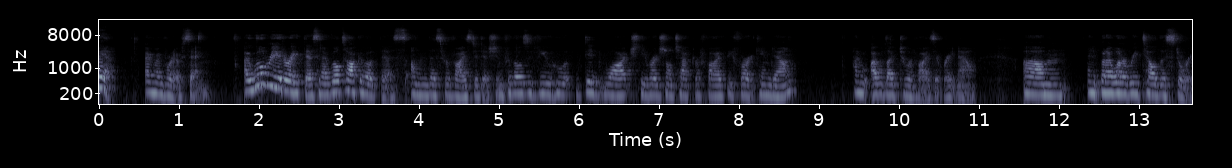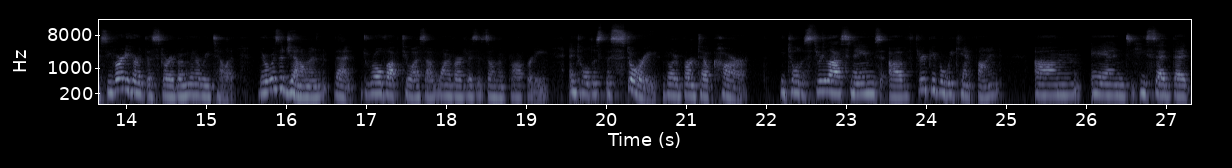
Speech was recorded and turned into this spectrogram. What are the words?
yeah. I remember what i was saying. I will reiterate this and i will talk about this on this revised edition. For those of you who did watch the original chapter 5 before it came down i, I would like to revise it right now. Um, and, but I want to retell this story. So you've already heard this story, but I'm going to retell it. There was a gentleman that drove up to us on one of our visits on the property and told us this story about a burnt out car. He told us three last names of three people we can't find. Um, and he said that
